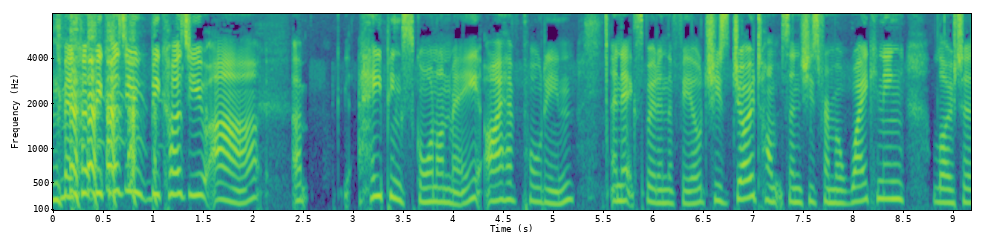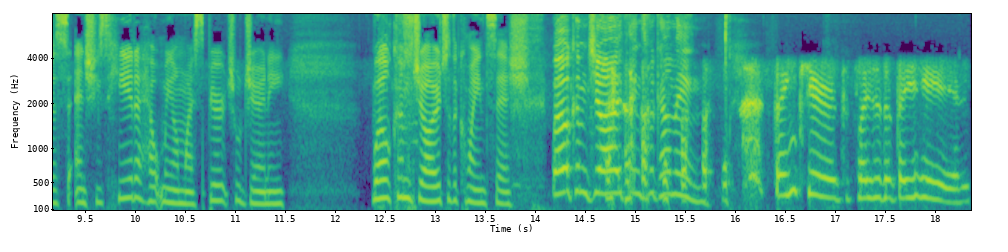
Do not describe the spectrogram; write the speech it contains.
because, because you because you are um, heaping scorn on me, I have pulled in an expert in the field. She's Joe Thompson. She's from Awakening Lotus, and she's here to help me on my spiritual journey. Welcome, Joe, to the Queen Sesh. Welcome, Joe. Thanks for coming. Thank you. It's a pleasure to be here.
